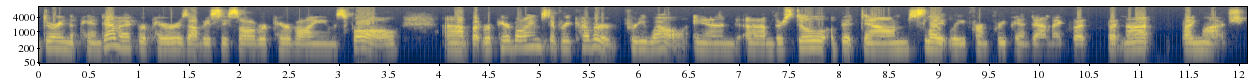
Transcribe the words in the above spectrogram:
during the pandemic, repairers obviously saw repair volumes fall, uh, but repair volumes have recovered pretty well, and um, they're still a bit down slightly from pre-pandemic, but but not by much,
